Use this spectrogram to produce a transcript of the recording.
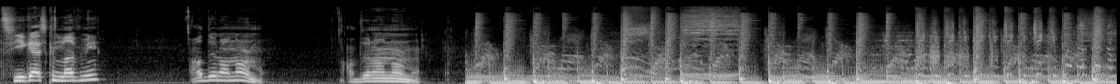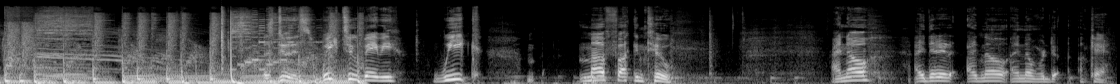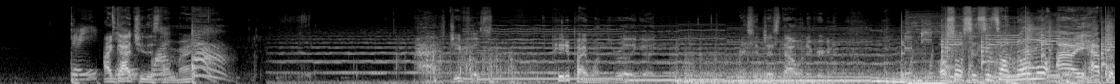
so you guys can love me, I'll do it on normal. I'll do it on normal. Let's do this. Week two, baby. Week motherfucking two. I know. I did it. I know. I know. We're doing. Okay. I got you this time, right? G Fuels. PewDiePie one's really good. I suggest that one if you're gonna. Also, since it's on normal, I have to.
